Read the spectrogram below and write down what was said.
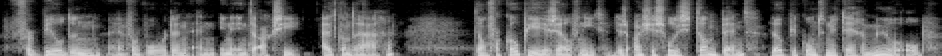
verbeelden en verwoorden en in de interactie uit kan dragen, dan verkoop je jezelf niet. Dus als je sollicitant bent, loop je continu tegen muren op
